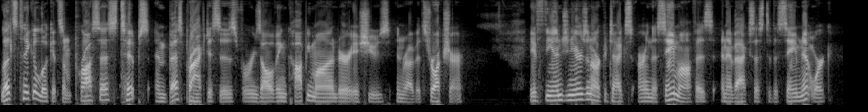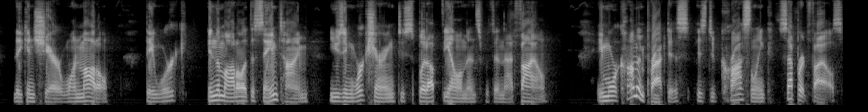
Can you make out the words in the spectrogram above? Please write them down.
Let's take a look at some process tips and best practices for resolving copy monitor issues in Revit Structure. If the engineers and architects are in the same office and have access to the same network, they can share one model. They work in the model at the same time using work sharing to split up the elements within that file. A more common practice is to cross-link separate files.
